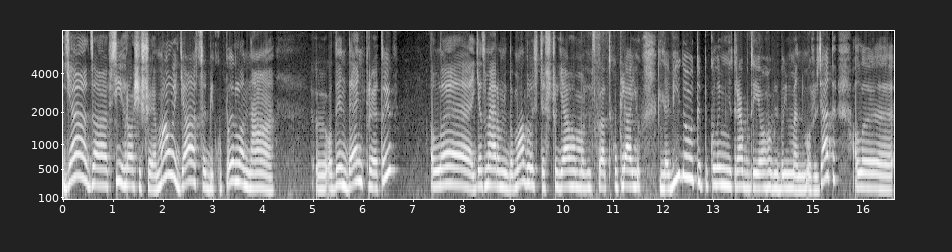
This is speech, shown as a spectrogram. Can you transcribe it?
Я за всі гроші, що я мала, я собі купила на е, один день креатив. Але я з мером домовилася, що я його, можна сказати, купляю для відео. Типу, коли мені треба буде, я його в будь-який момент можу взяти, але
